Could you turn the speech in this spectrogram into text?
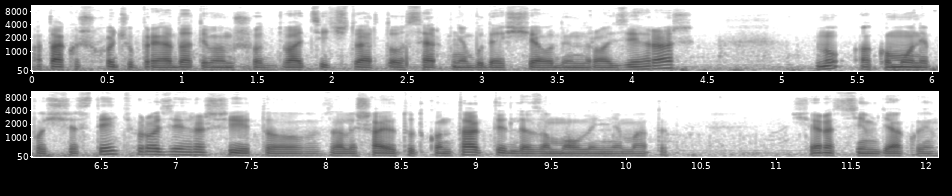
А також хочу пригадати вам, що 24 серпня буде ще один розіграш. Ну, а кому не пощастить в розіграші, то залишаю тут контакти для замовлення маток. Ще раз всім дякую.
